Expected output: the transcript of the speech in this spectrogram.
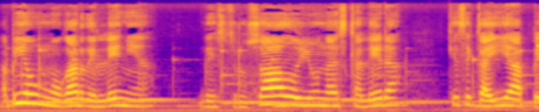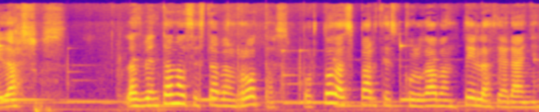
Había un hogar de leña destrozado y una escalera que se caía a pedazos. Las ventanas estaban rotas, por todas partes colgaban telas de araña.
